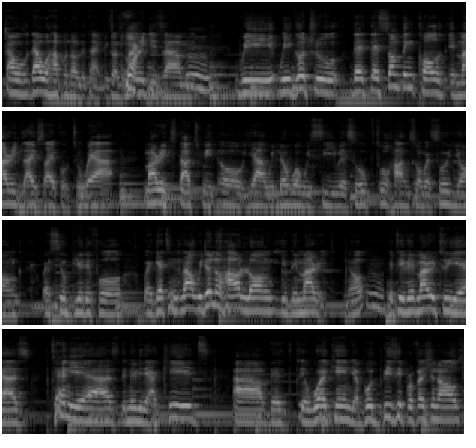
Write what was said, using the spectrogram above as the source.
that will, that will happen all the time because Yeah. marriage is um we we go through there's there's something called a marriage life cycle to where marriage starts with oh yeah we love what we see. We're so so handsome. We're so young. We're so beautiful. We're getting now we don't know how long you've been married you know? Mm. If you've been married two years 10 years maybe there are kids uh, you're working, you're both busy professionals.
